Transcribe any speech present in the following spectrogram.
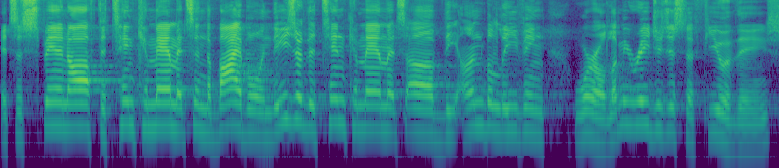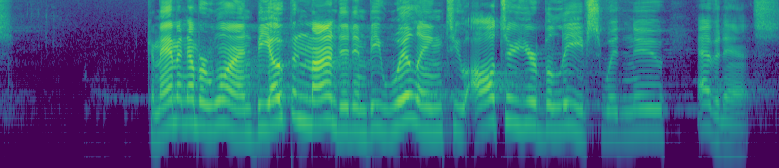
It's a spin off the 10 commandments in the Bible, and these are the 10 commandments of the unbelieving world. Let me read you just a few of these. Commandment number one be open minded and be willing to alter your beliefs with new evidence.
